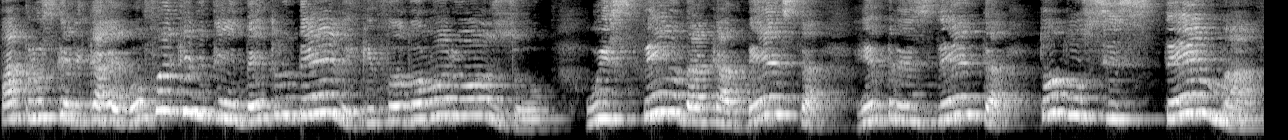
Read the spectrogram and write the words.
A cruz que ele carregou foi aquele que tem dentro dele, que foi doloroso. O espinho da cabeça representa todo um sistema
